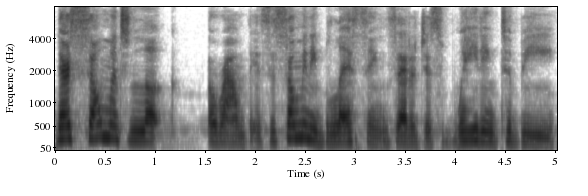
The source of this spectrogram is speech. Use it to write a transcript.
There's so much luck around this. There's so many blessings that are just waiting to be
